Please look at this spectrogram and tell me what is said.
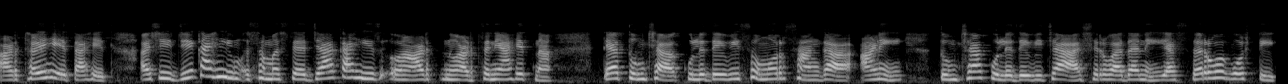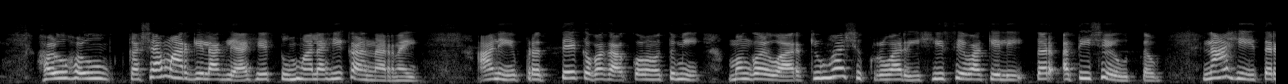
अडथळे येत आहेत. अशी जे काही समस्या ज्या काही अड अडचणी आहेत ना त्या तुमच्या कुलदेवीसमोर सांगा आणि तुमच्या कुलदेवीच्या आशीर्वादाने या सर्व गोष्टी हळूहळू कशा मार्गी लागल्या हे तुम्हालाही कळणार नाही. आणि प्रत्येक बघा क तुम्ही मंगळवार किंवा शुक्रवारी ही सेवा केली तर अतिशय उत्तम. नाही तर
